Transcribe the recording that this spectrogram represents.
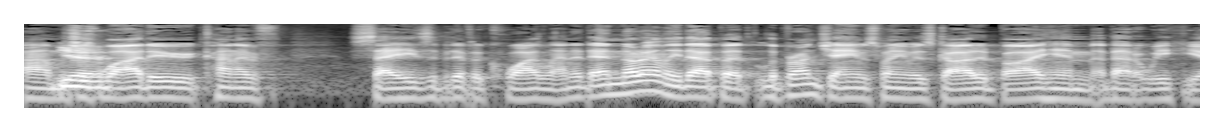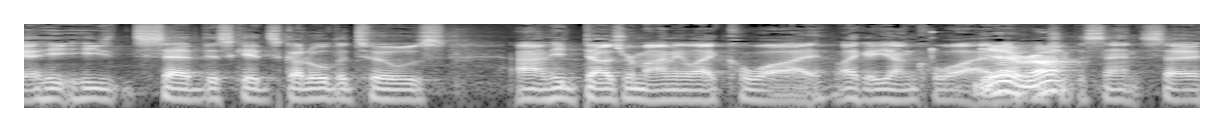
um, which yeah. is why I do kind of say he's a bit of a Kawhi Leonard. And not only that, but LeBron James when he was guided by him about a week ago, he he said this kid's got all the tools. Um, he does remind me like Kawhi, like a young Kawhi. Yeah, like right. Percent. So.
